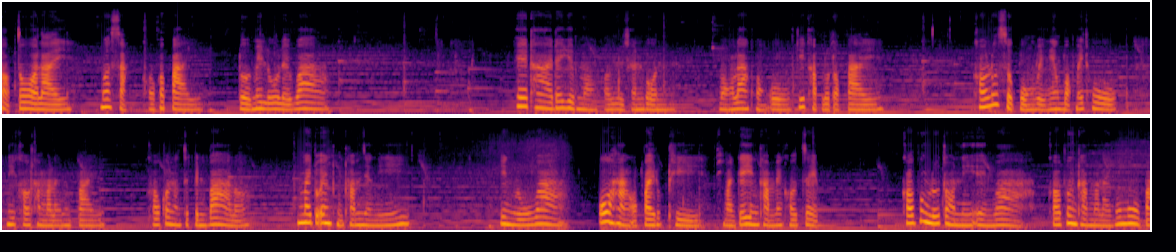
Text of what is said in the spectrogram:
ตอบโต้อะไร เมื่อสักเขาเข้าไป โดยไม่รู้เลยว่า เพทายได้ยืนมองเขาอยู่ชั้นบน มองร่างของโอที่ขับรถออกไป เขารู้สึกโงเหวงยังบอกไม่ถูก นี่เขาทำอะไรลงไป เขากำลังจะเป็นบ้าเหรอทำไมตัวเองถึงทำอย่างนี้ ยิ่งรู้ว่า โอห่างออกไปทุกที มันก็ยิ่งทำให้เขาเจ็บ เขาเพิ่งรู้ตอนนี้เองว่า เขาเพิ่งทำอะไรโง่ๆไป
